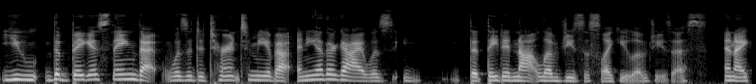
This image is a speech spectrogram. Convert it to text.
You the biggest thing that was a deterrent to me about any other guy was that they did not love jesus like you love jesus. And i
